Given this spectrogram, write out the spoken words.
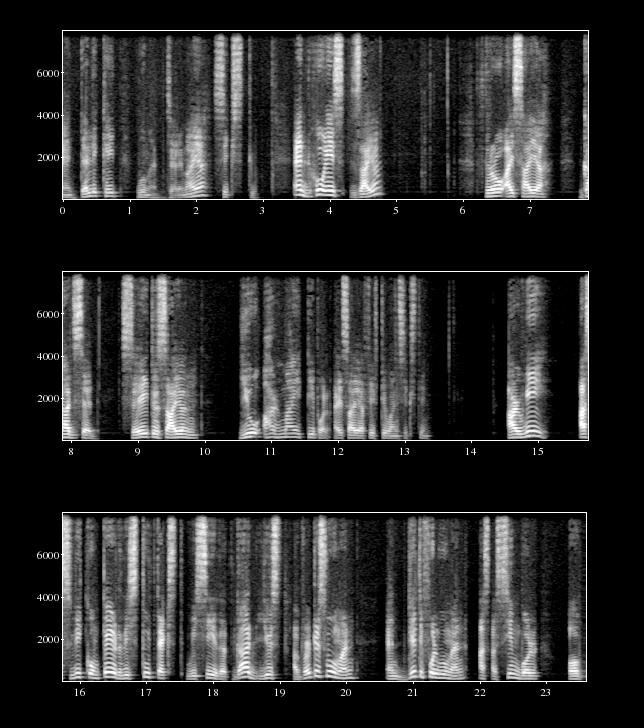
and delicate woman. Jeremiah 6 2. And who is Zion? Through Isaiah, God said, Say to Zion, You are my people. Isaiah 51 16. Are we, as we compare these two texts, we see that God used a virtuous woman and beautiful woman as a symbol of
